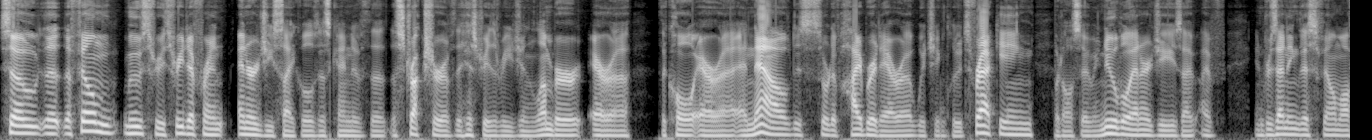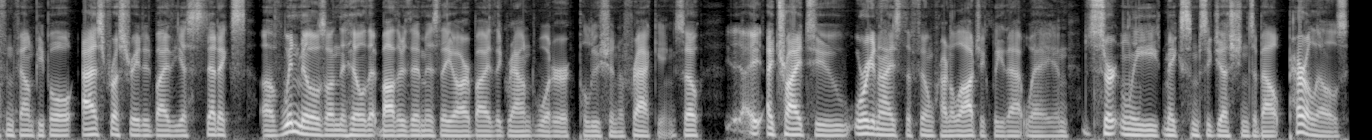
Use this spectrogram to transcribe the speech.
So the, the film moves through three different energy cycles as kind of the, the structure of the history of the region lumber era, the coal era, and now this sort of hybrid era, which includes fracking, but also renewable energies. I've, I've in presenting this film, often found people as frustrated by the aesthetics of windmills on the hill that bother them as they are by the groundwater pollution of fracking. So I, I try to organize the film chronologically that way and certainly make some suggestions about parallels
